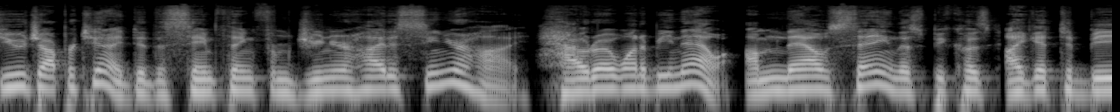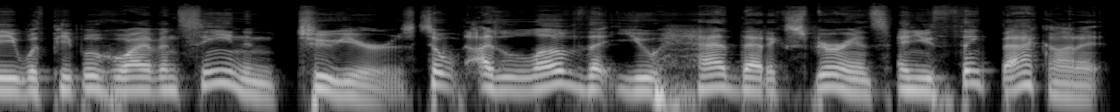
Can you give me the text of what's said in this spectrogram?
huge opportunity. I did the same thing from junior high to senior high. How do I want to be now? I'm now saying this because I get to be with people who I haven't seen in two years. So I love that you had that experience and you think back on it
